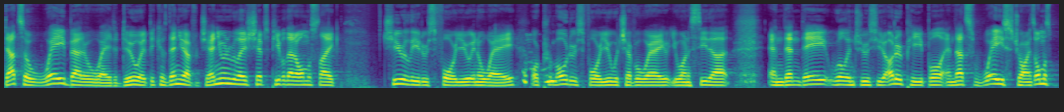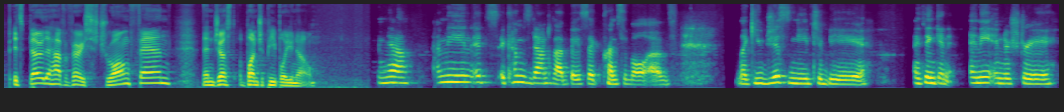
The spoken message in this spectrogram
that's a way better way to do it because then you have genuine relationships, people that almost like, cheerleaders for you in a way or promoters for you whichever way you want to see that. And then they will introduce you to other people and that's way strong. It's almost it's better to have a very strong fan than just a bunch of people you know. Yeah. I mean it's it comes down to that basic principle of like you just need to be i think in any industry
